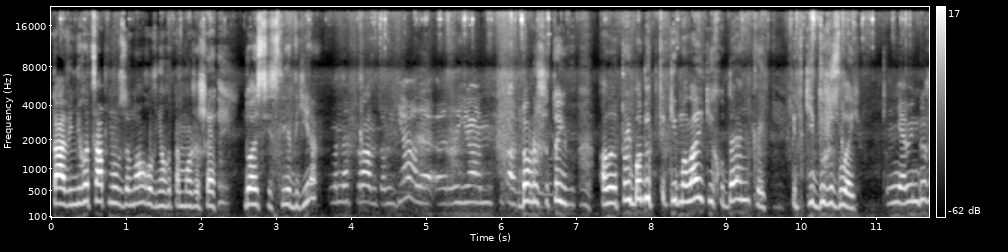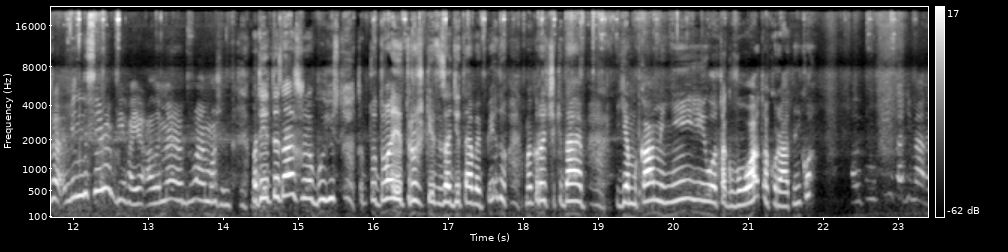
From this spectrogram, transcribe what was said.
та, він його цапнув за ногу, в нього там може ще досі слід є. У мене шрам там є, але, але я не покажу. Добре, що той, але той бобік такий маленький, худенький і такий дуже злий. Ні, він дуже він не сильно бігає, але ми двоє можемо. От і ти знаєш, що я боюсь, тобто я трошки ззаді тебе піду. Ми, коротше, кидаємо їм камінь і отак вот, акуратненько. Але тому що ззаді мене.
